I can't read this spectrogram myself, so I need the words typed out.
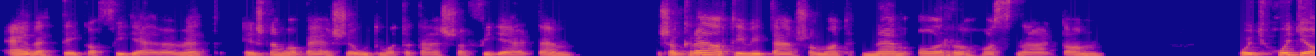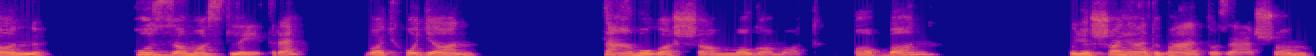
elvették a figyelmemet, és nem a belső útmutatásra figyeltem, és a kreativitásomat nem arra használtam, hogy hogyan hozzam azt létre, vagy hogyan támogassam magamat abban, hogy a saját változásom,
